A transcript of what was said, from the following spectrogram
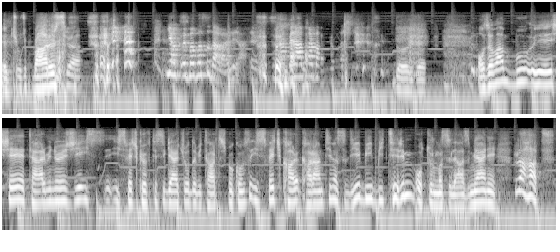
E, çocuk bağırırsa. Yok e, babası da var ya. Evet. Beraber bakıyorlar. doğru doğru. O zaman bu e, şeye terminolojiye İs, İsveç köftesi gerçi o da bir tartışma konusu. İsveç kar, karantinası diye bir bir terim oturması lazım. Yani rahat.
